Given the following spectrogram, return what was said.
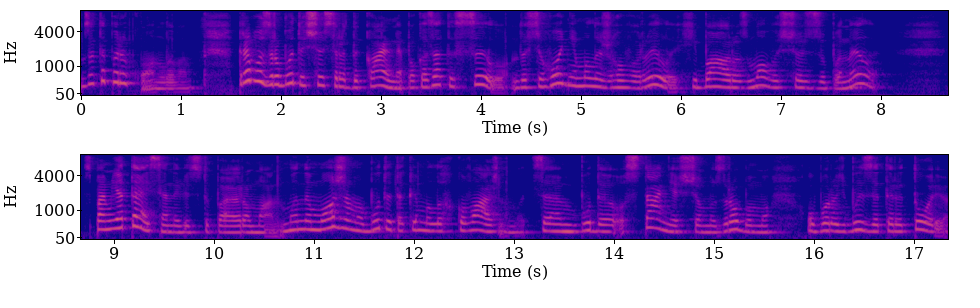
Зате переконливим. Треба зробити щось радикальне, показати силу. До сьогодні ми лише говорили, хіба розмови щось зупинили? Спам'ятайся, не відступає Роман. Ми не можемо бути такими легковажними. Це буде останнє, що ми зробимо у боротьбі за територію.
